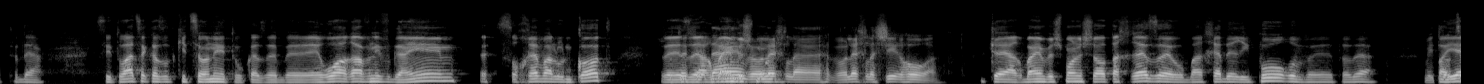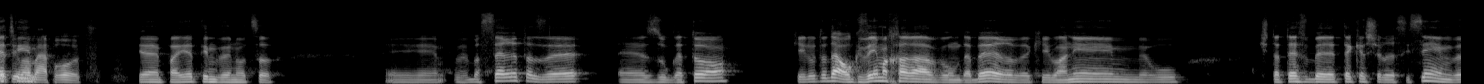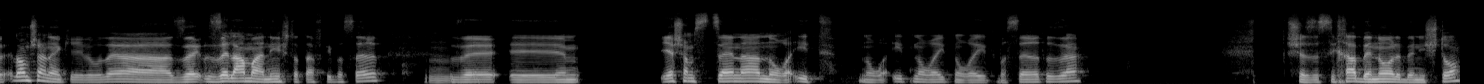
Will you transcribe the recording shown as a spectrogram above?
אתה יודע, סיטואציה כזאת קיצונית, הוא כזה באירוע רב נפגעים, סוחב אלונקות, שוטף ואיזה ידיים 48, והולך ל- והולך לשיר הורה. כן, 48 שעות אחרי זה הוא בחדר איפור, ואתה יודע, מתרוצץ עם. המאפרות. כן, פייטים ונוצות. אה, ובסרט הזה, אה, זוגתו, כאילו, אתה יודע, עוקבים אחריו, והוא מדבר, וכאילו, אני, הוא השתתף בטקס של רסיסים, ולא משנה, כאילו, זה, ה- זה, זה למה אני השתתפתי בסרט. Mm. ויש שם סצנה נוראית, נוראית, נוראית, נוראית בסרט הזה, שזה שיחה בינו לבין אשתו,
